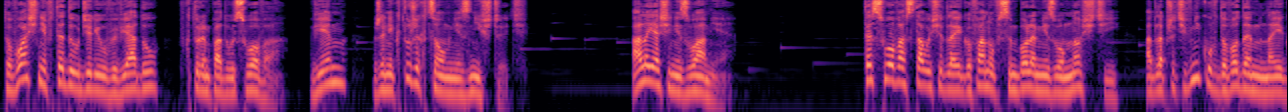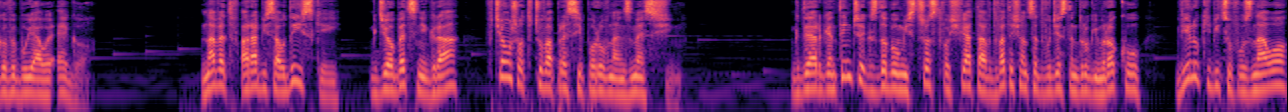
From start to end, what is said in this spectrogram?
To właśnie wtedy udzielił wywiadu, w którym padły słowa Wiem, że niektórzy chcą mnie zniszczyć. Ale ja się nie złamię. Te słowa stały się dla jego fanów symbolem niezłomności, a dla przeciwników dowodem na jego wybujałe ego. Nawet w Arabii Saudyjskiej, gdzie obecnie gra, wciąż odczuwa presję porównań z Messim. Gdy Argentyńczyk zdobył Mistrzostwo Świata w 2022 roku, wielu kibiców uznało,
